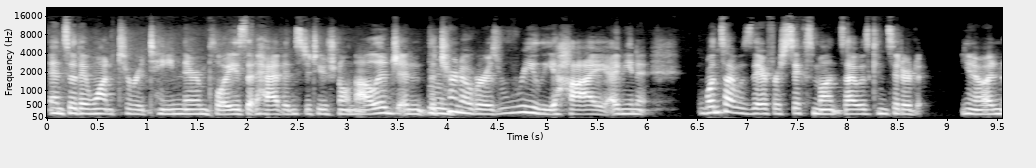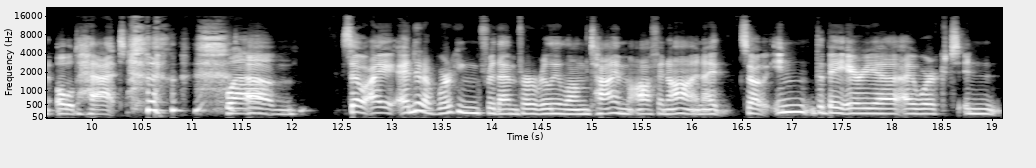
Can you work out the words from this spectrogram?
And so they want to retain their employees that have institutional knowledge. And the mm. turnover is really high. I mean, once I was there for six months, I was considered, you know, an old hat. wow. um, so I ended up working for them for a really long time, off and on. I so in the Bay Area, I worked in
